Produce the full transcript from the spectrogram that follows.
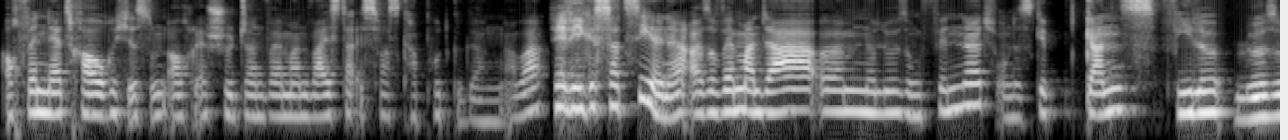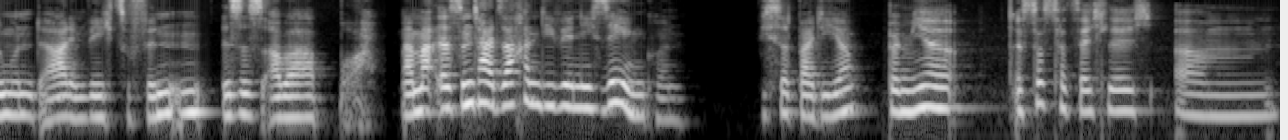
Auch wenn der traurig ist und auch erschütternd, weil man weiß, da ist was kaputt gegangen. Aber der Weg ist das Ziel, ne? Also wenn man da ähm, eine Lösung findet und es gibt ganz viele Lösungen da, den Weg zu finden, ist es aber, boah, es sind halt Sachen, die wir nicht sehen können. Wie ist das bei dir? Bei mir ist das tatsächlich, ähm,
